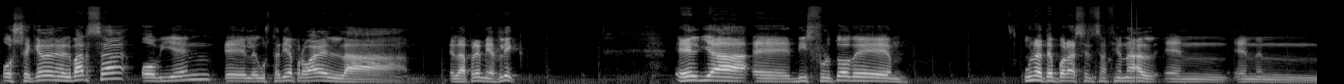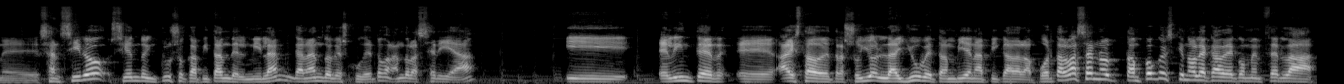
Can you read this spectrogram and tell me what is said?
o se queda en el Barça o bien eh, le gustaría probar en la, en la, Premier League. Él ya eh, disfrutó de una temporada sensacional en, en, eh, San Siro, siendo incluso capitán del Milan, ganando el Scudetto, ganando la Serie A. Y el Inter ha estado detrás suyo, la Juve también ha picado a la puerta. Al Barça no, tampoco es que no le acabe de convencer la,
